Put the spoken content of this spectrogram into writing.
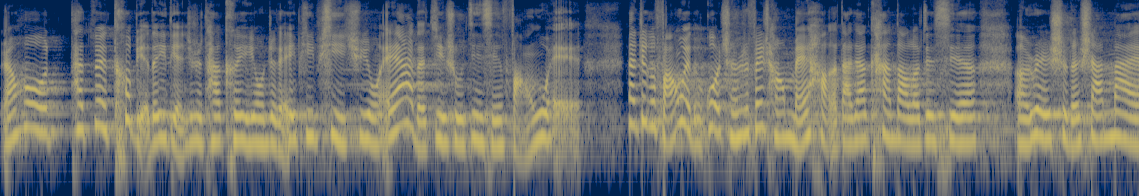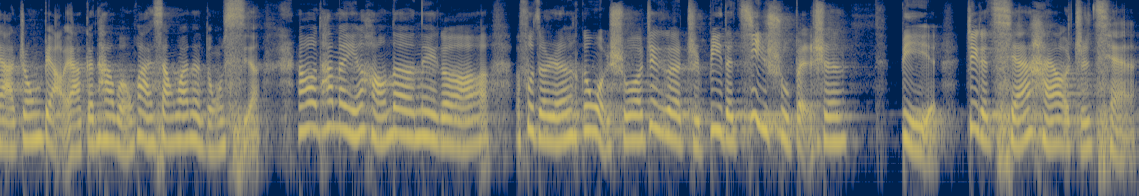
然后它最特别的一点就是它可以用这个 A P P 去用 A I 的技术进行防伪。那这个防伪的过程是非常美好的，大家看到了这些呃瑞士的山脉呀、钟表呀，跟它文化相关的东西。然后他们银行的那个负责人跟我说，这个纸币的技术本身比这个钱还要值钱。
